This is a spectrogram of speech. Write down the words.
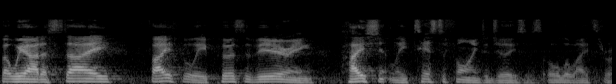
But we are to stay faithfully, persevering, patiently testifying to Jesus all the way through.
